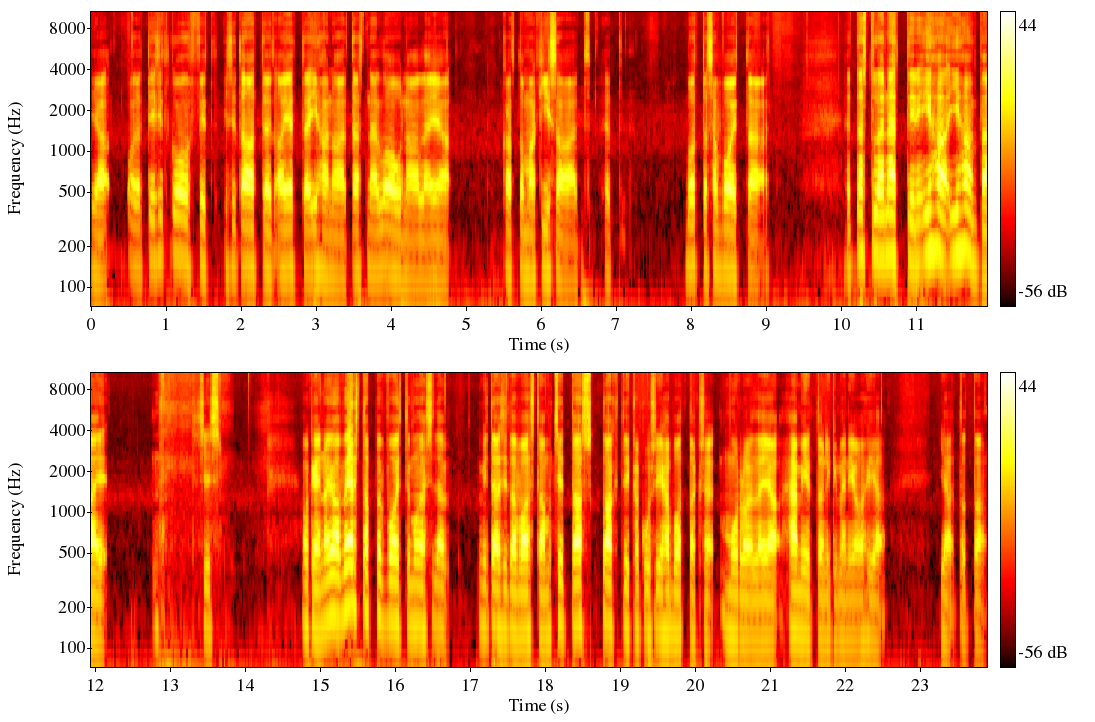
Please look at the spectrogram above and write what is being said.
Ja otettiin sitten golfit ja sitten ajattelin, että ai että ihanaa, että tästä näin lounaalle ja katsomaan kisaa, että et Bottashan voittaa. Että et tästä tulee nättiä, niin ihan, ihan päin, siis okei, no joo, Verstappen voitti mulle sitä, mitä sitä vastaan, mutta sitten taas taktiikka kusi ihan Bottaksen muroille ja Hamiltonikin meni ohi ja, ja tota,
